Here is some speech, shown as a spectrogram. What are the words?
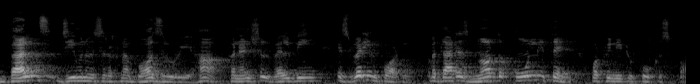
ਬੈਲੈਂਸ ਜੀਵਨ ਵਿੱਚ ਰੱਖਣਾ ਬਹੁਤ ਜ਼ਰੂਰੀ ਹੈ। ਹਾਂ financial wellbeing is very important but that is not the only thing what we need to focus upon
